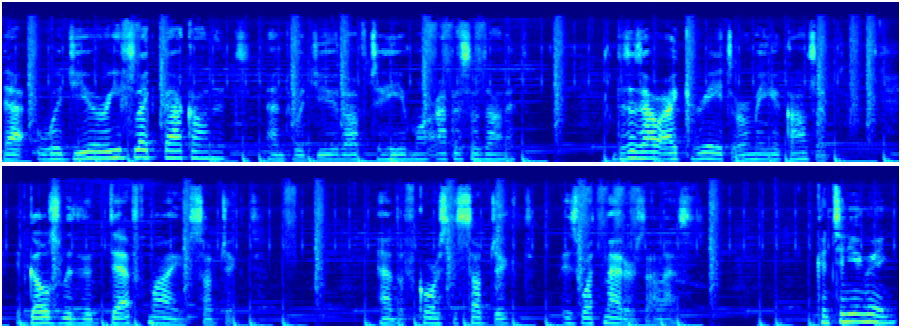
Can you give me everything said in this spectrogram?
that would you reflect back on it and would you love to hear more episodes on it? This is how I create or make a concept. It goes with the depth my subject. And of course, the subject is what matters at last. Continuing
